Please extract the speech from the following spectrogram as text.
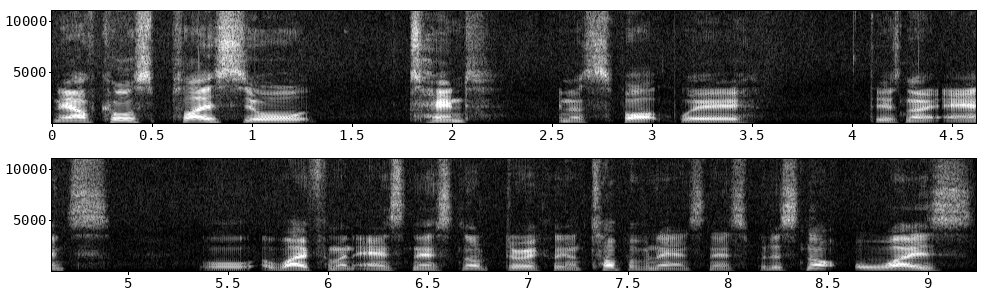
Now of course place your tent in a spot where there's no ants or away from an ant's nest, not directly on top of an ant's nest, but it's not always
